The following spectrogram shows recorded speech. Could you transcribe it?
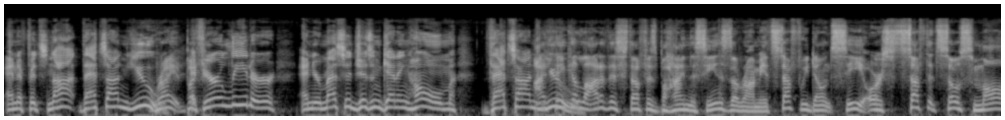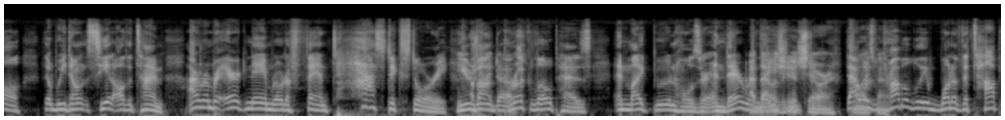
And if it's not, that's on you. Right, but- if you're a leader and your message isn't getting home, that's on I you. I think a lot of this stuff is behind the scenes, though, Rami. It's stuff we don't see, or stuff that's so small that we don't see it all the time. I remember Eric Nehm wrote a fantastic story about does. Brook Lopez and Mike Budenholzer and their Uh, relationship. that was a good story. That like was that. probably one of the top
